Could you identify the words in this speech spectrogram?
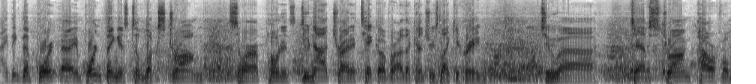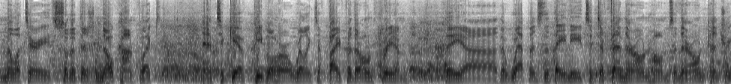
I think the por- uh, important thing is to look strong so our opponents do not try to take over other countries like Ukraine. To, uh, to have strong, powerful military so that there's no conflict. And to give people who are willing to fight for their own freedom the, uh, the weapons that they need to defend their own homes and their own country.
